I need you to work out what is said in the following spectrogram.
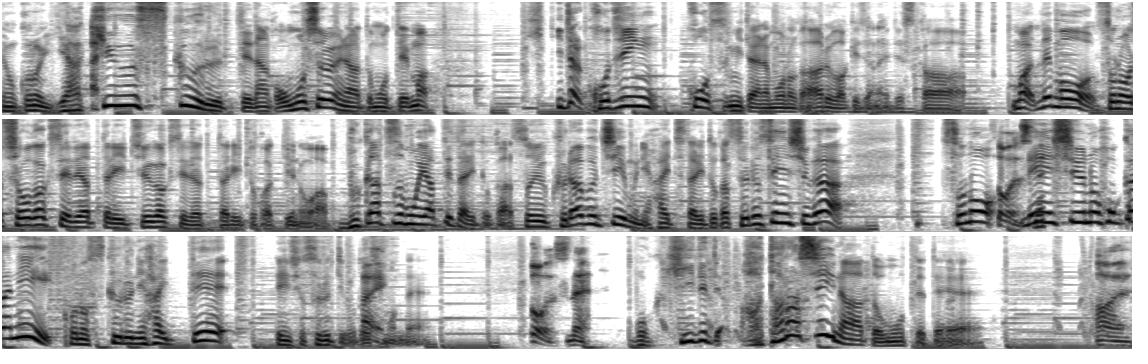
でもこの野球スクールってなんか面白いなと思ってまあ言ったら個人コースみたいなものがあるわけじゃないですか。まあ、でもその小学生であったり中学生であったりとかっていうのは部活もやってたりとかそういうクラブチームに入ってたりとかする選手がその練習のほかにこのスクールに入って練習するっていうことですもんね。はいそうですね僕聞いてて新しいなと思ってて。はい、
